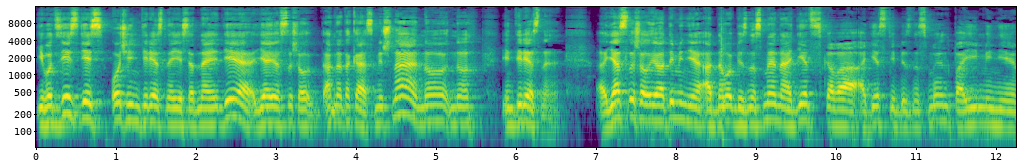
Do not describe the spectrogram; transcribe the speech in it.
И вот здесь, здесь очень интересная есть одна идея, я ее слышал, она такая смешная, но, но интересная. Я слышал ее от имени одного бизнесмена одесского, одесский бизнесмен по имени,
